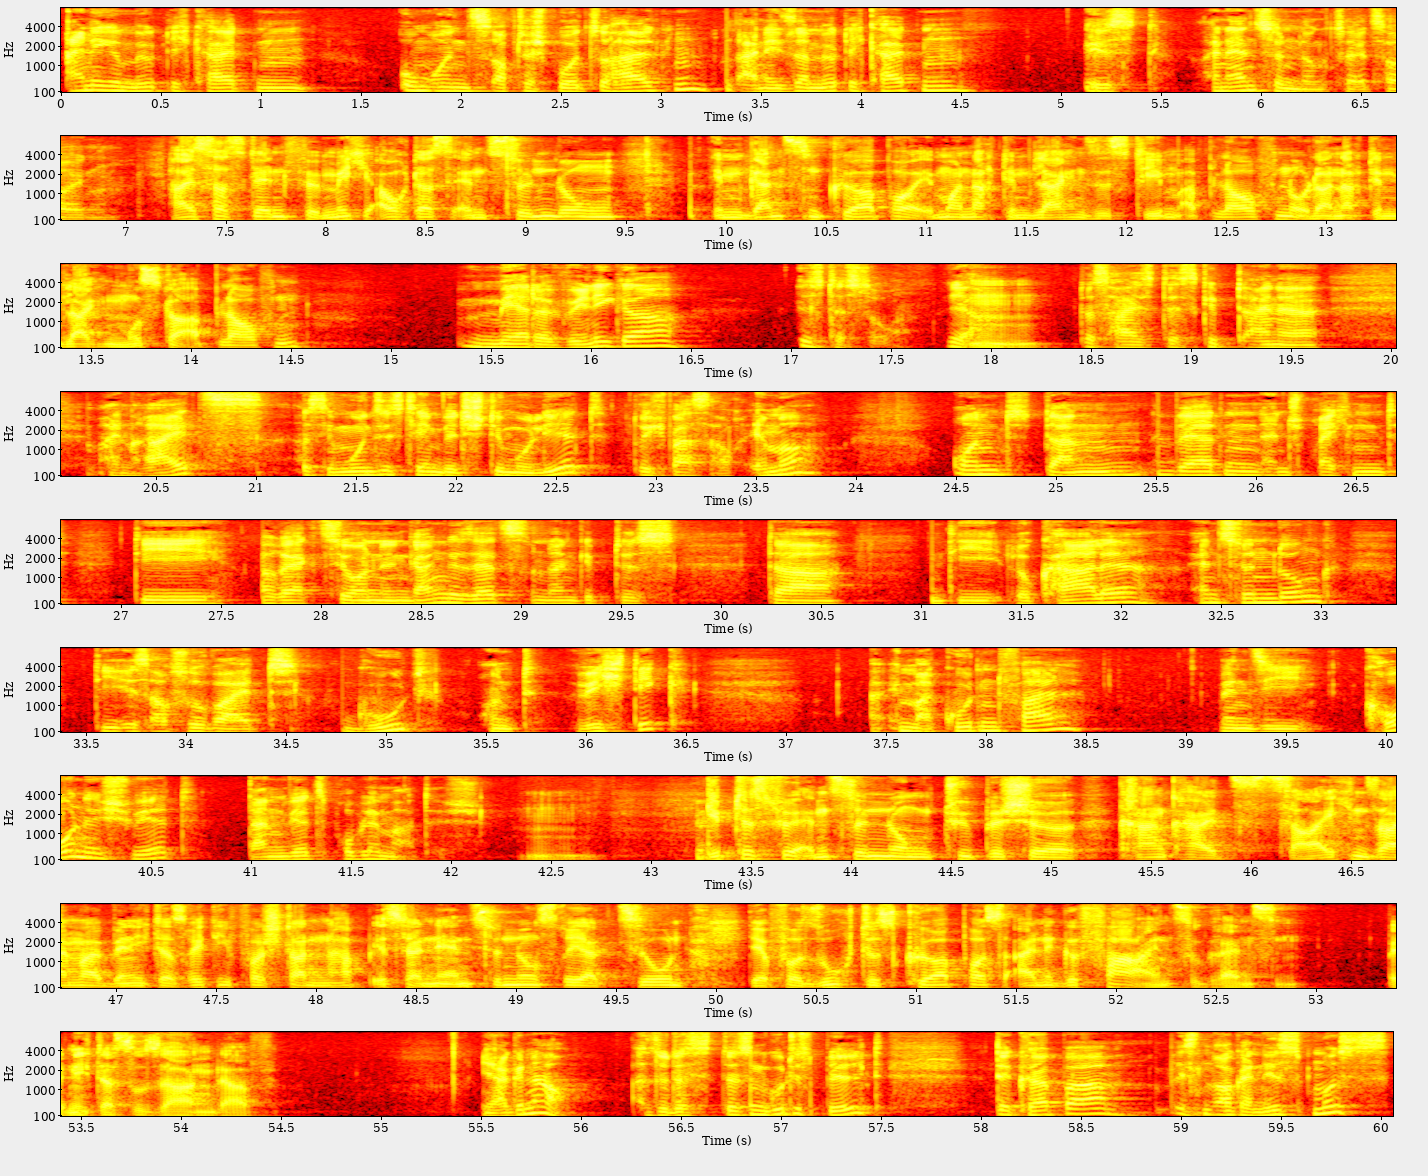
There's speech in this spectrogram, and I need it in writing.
einige Möglichkeiten, um uns auf der Spur zu halten. Und eine dieser Möglichkeiten ist, eine Entzündung zu erzeugen. Heißt das denn für mich auch, dass Entzündungen im ganzen Körper immer nach dem gleichen System ablaufen oder nach dem gleichen Muster ablaufen? Mehr oder weniger ist es so. Ja. Mhm. Das heißt, es gibt eine, einen Reiz, das Immunsystem wird stimuliert, durch was auch immer, und dann werden entsprechend die Reaktionen in Gang gesetzt und dann gibt es da die lokale Entzündung, die ist auch soweit gut und wichtig. Im akuten Fall, wenn sie chronisch wird, dann wird es problematisch. Mhm. Gibt es für Entzündungen typische Krankheitszeichen? Sag mal, wenn ich das richtig verstanden habe, ist ja eine Entzündungsreaktion der Versuch des Körpers, eine Gefahr einzugrenzen, wenn ich das so sagen darf. Ja, genau. Also das, das ist ein gutes Bild. Der Körper ist ein Organismus,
